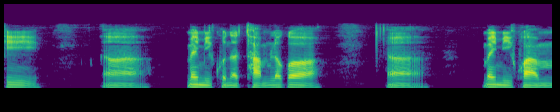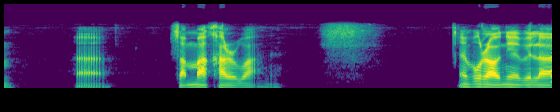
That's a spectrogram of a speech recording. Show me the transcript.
ที่ไม่มีคุณธรรม แล้วก็ไม่มีความ สัมมาคารวะนะพวกเราเนี่ยเวลา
